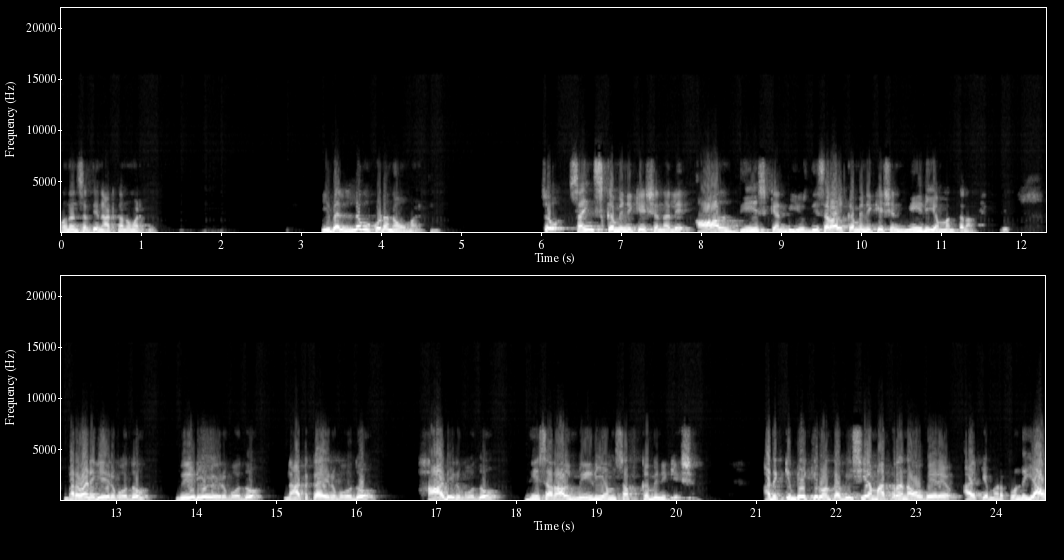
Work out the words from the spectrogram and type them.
ಒಂದೊಂದ್ಸರ್ತಿ ನಾಟಕನೂ ಮಾಡ್ತೀವಿ. ಇವೆಲ್ಲವೂ ಕೂಡ ನಾವು ಮಾಡ್ತೀವಿ. ಸೊ ಸೈನ್ಸ್ ಕಮ್ಯುನಿಕೇಶನ್ ಅಲ್ಲಿ all these can be use these are all communication medium ಅಂತ ನಾವು ಹೇಳ್ತೀವಿ. ಬರವಣಿಗೆ ಇರ್ಬೋದು ವಿಡಿಯೋ ಇರ್ಬೋದು, ನಾಟಕ ಇರ್ಬೋದು, ಹಾಡಿರ್ಬೋದು. These are all mediums of communication ಅದಕ್ಕೆ ಬೇಕಿರುವಂತ ವಿಷಯ ಮಾತ್ರ ನಾವು ಬೇರೆ ಆಯ್ಕೆ ಮಾಡಿಕೊಂಡು ಯಾವ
